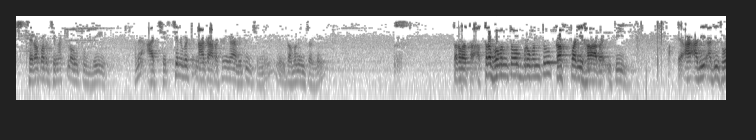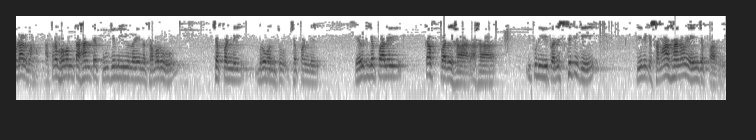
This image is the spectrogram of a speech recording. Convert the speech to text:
స్థిరపరిచినట్లు అవుతుంది అని ఆ చర్చని బట్టి నాకు ఆ రకంగా అనిపించింది. మీరు గమనించండి. తర్వాత అత్ర భవంతో బ్రువంతు కఫ్ పరిహార ఇది. అది అది చూడాలి మనం. అత్ర భవంత అంటే పూజనీయులైన తమరు చెప్పండి బ్రువంతు చెప్పండి. ఏమిటి చెప్పాలి? కఫ్ పరిహార. ఇప్పుడు ఈ పరిస్థితికి దీనికి సమాధానం ఏం చెప్పాలి?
